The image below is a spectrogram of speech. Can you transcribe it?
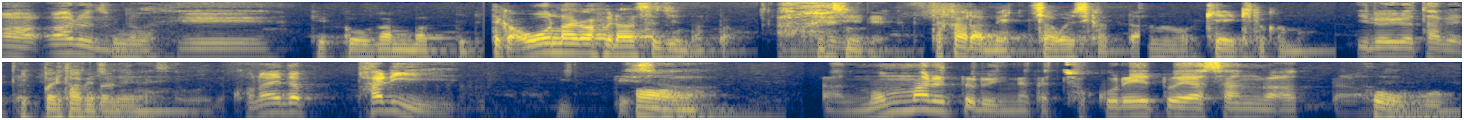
あ、あるんだ。へえ。結構頑張ってる。てか、オーナーがフランス人だった。あ、マジで？だからめっちゃ美味しかった。そのケーキとかも。いろいろ食べた。いっぱい食べたねこの間パリ行ってさ、うんあのモンマルトルになんかチョコレート屋さんがあったのねほうほ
